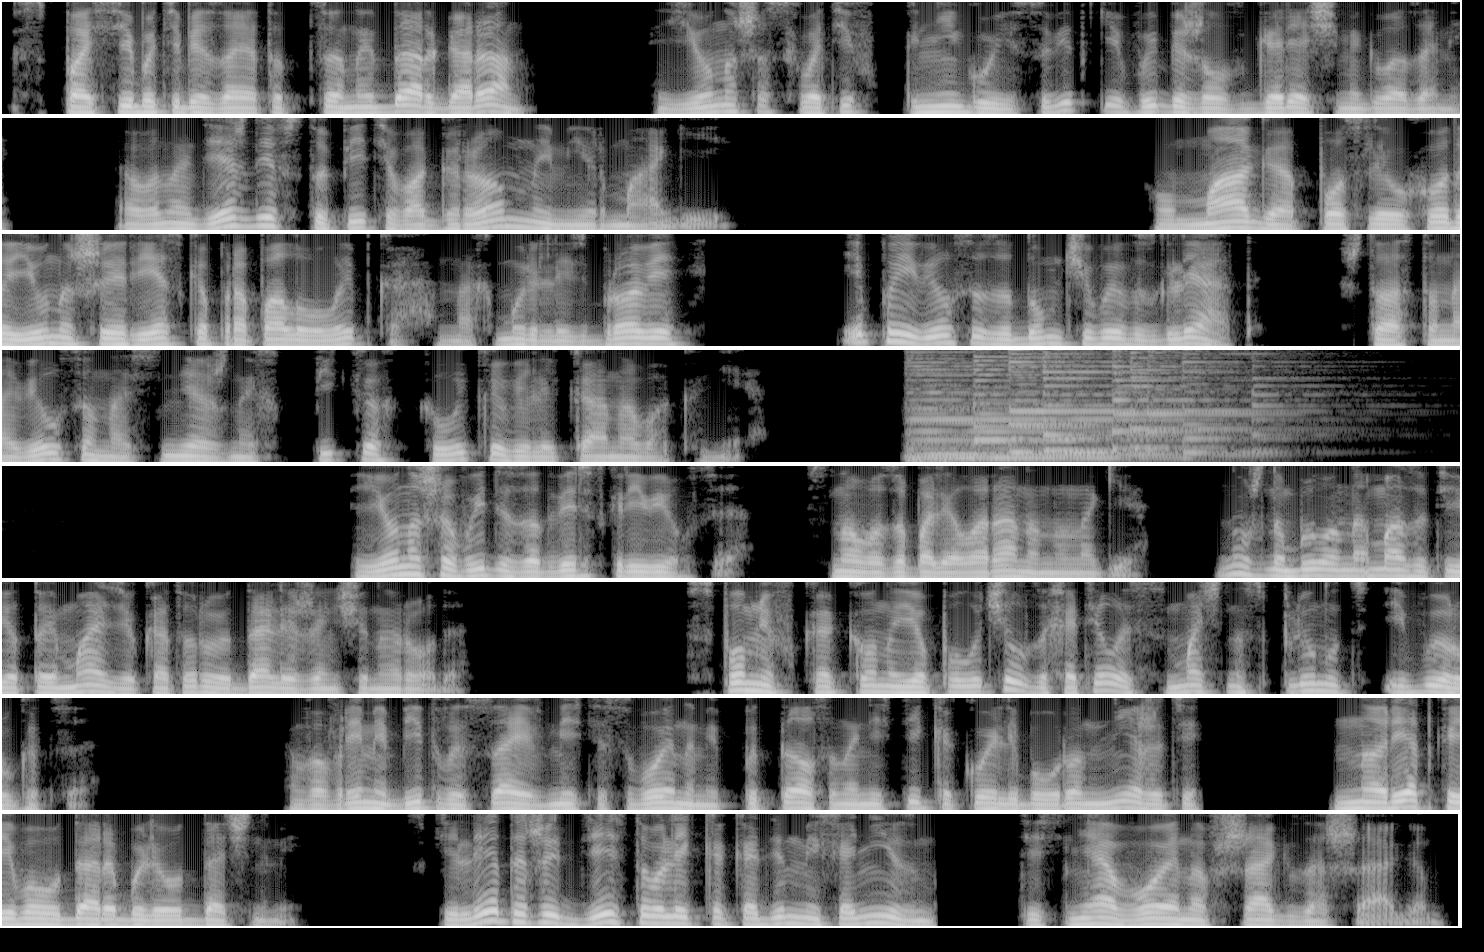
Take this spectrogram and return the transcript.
Спасибо тебе за этот ценный дар, Гаран. Юноша, схватив книгу и свитки, выбежал с горящими глазами, в надежде вступить в огромный мир магии. У мага после ухода юноши резко пропала улыбка, нахмурились брови, и появился задумчивый взгляд, что остановился на снежных пиках клыка великана в окне. Юноша, выйдя за дверь, скривился. Снова заболела рана на ноге. Нужно было намазать ее той мазью, которую дали женщины рода. Вспомнив, как он ее получил, захотелось смачно сплюнуть и выругаться. Во время битвы Сай вместе с воинами пытался нанести какой-либо урон нежити, но редко его удары были удачными. Скелеты же действовали как один механизм, тесня воинов шаг за шагом.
